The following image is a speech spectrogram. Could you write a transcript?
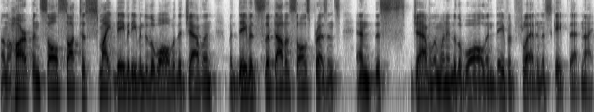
on the harp, and Saul sought to smite David even to the wall with the javelin, but David slipped out of Saul's presence, and this javelin went into the wall, and David fled and escaped that night.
